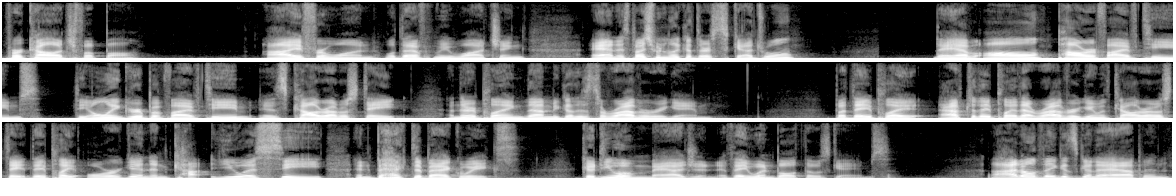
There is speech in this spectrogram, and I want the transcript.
for college football. I, for one, will definitely be watching. And especially when you look at their schedule, they have all Power Five teams. The only group of five team is Colorado State, and they're playing them because it's a rivalry game. But they play after they play that rivalry game with Colorado State, they play Oregon and USC in back-to-back weeks. Could you imagine if they win both those games? I don't think it's going to happen,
